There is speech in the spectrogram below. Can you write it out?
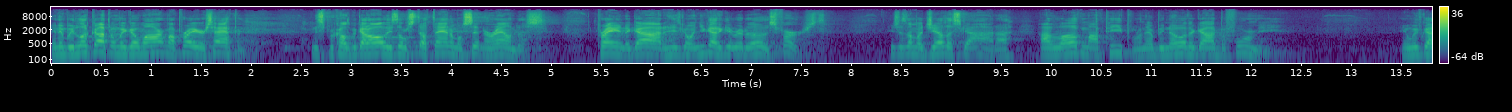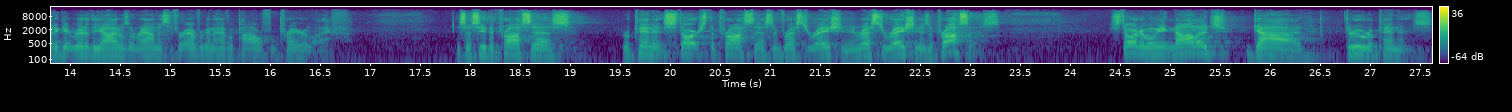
And then we look up and we go, why aren't my prayers happening? And it's because we got all these little stuffed animals sitting around us praying to God. And He's going, you got to get rid of those first. He says, I'm a jealous God. I, I love my people, and there'll be no other God before me. And we've got to get rid of the idols around us if we're ever going to have a powerful prayer life. And so, see, the process, repentance starts the process of restoration. And restoration is a process. Started when we acknowledge God through repentance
